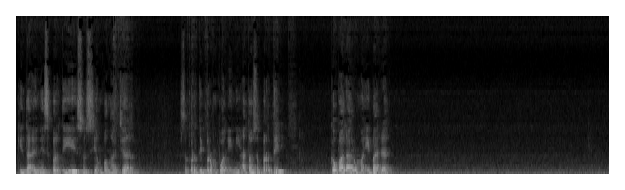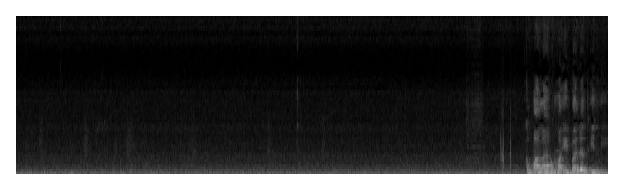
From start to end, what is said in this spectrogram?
kita ini seperti Yesus yang pengajar, seperti perempuan ini atau seperti kepala rumah ibadat. kepala rumah ibadat ini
